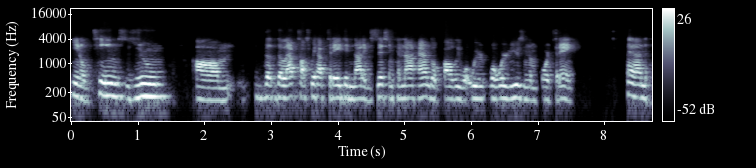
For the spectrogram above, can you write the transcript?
you know, Teams, Zoom, um, the, the laptops we have today did not exist and cannot handle probably what we're what we're using them for today. And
